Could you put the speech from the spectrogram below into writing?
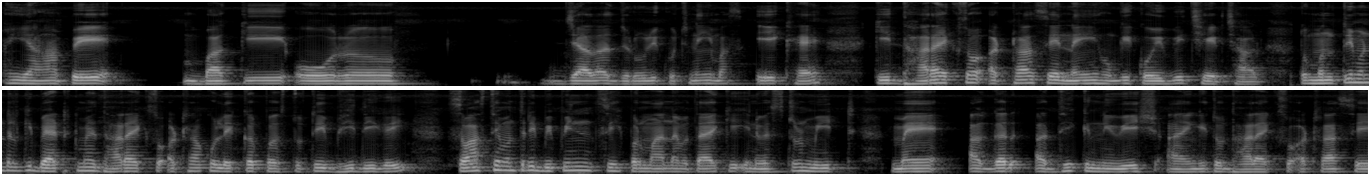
यहाँ पे बाकी और ज़्यादा ज़रूरी कुछ नहीं, बस एक है कि धारा 118 से नहीं होगी कोई भी छेड़छाड़। तो मंत्रिमंडल की बैठक में धारा 118 को लेकर प्रस्तुति भी दी गई। स्वास्थ्य मंत्री विपिन सिंह परमार ने बताया कि इन्वेस्टर मीट में अगर अधिक निवेश आएँगे तो धारा 118 से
